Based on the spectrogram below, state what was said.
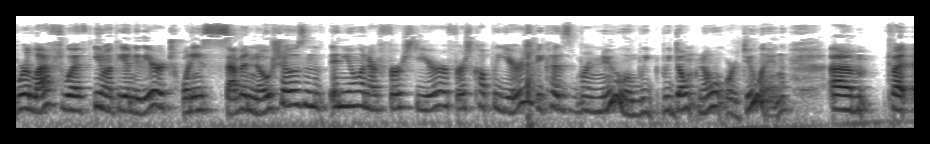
we're left with, you know, at the end of the year, 27 no-shows in, in, you know, in our first year or first couple years because we're new and we, we don't know what we're doing. Um, but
